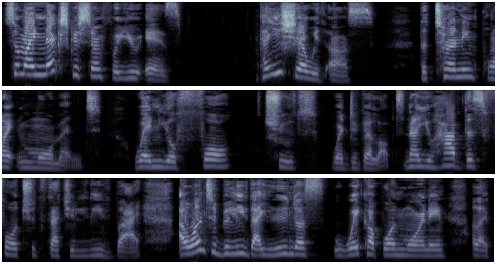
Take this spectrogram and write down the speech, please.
So my next question for you is can you share with us the turning point moment when your four truths were developed? Now you have these four truths that you live by. I want to believe that you didn't just wake up one morning like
